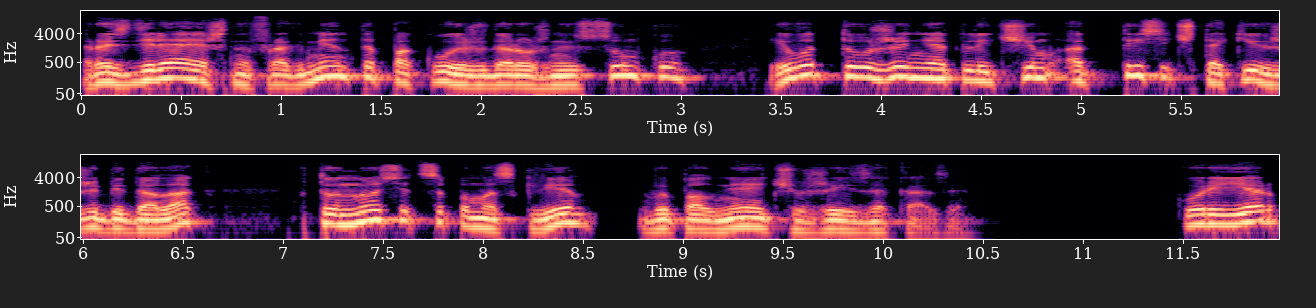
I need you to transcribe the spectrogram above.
Разделяешь на фрагменты, пакуешь в дорожную сумку, и вот ты уже неотличим от тысяч таких же бедолаг, кто носится по Москве выполняя чужие заказы. «Курьер?»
